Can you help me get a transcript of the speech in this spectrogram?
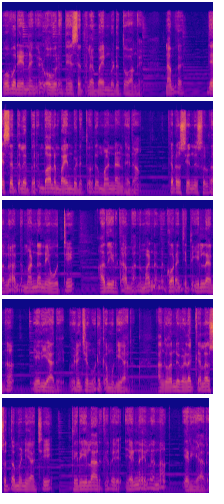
ஒவ்வொரு எண்ணெய்கள் ஒவ்வொரு தேசத்தில் பயன்படுத்துவாங்க. நம்ம தேசத்தில் பெரும்பாலும் பயன்படுத்துவது மண்ணெண்ணெய் தான். கெரோசின்னு சொல்கிறல அந்த மண்ணெண்ணெய் ஊற்றி அது இருக்காம அந்த மண்ணெண்ண குறைஞ்சிட்டு இல்லைன்னா எரியாது வெளிச்சம் கொடுக்க முடியாது. அங்கே வந்து விளக்கெல்லாம் சுத்தம் பண்ணியாச்சு திரியெல்லாம் இருக்குது எண்ணெய் இல்லைன்னா எரியாது.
